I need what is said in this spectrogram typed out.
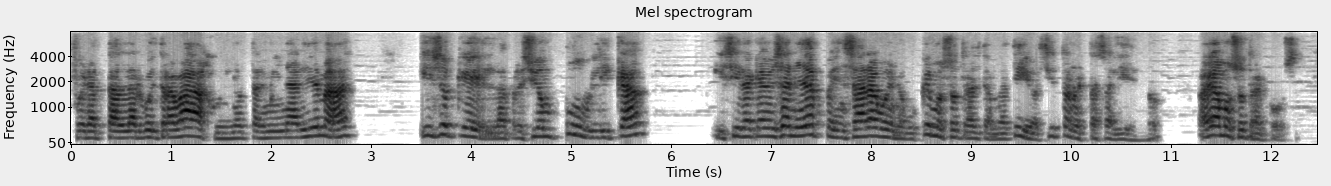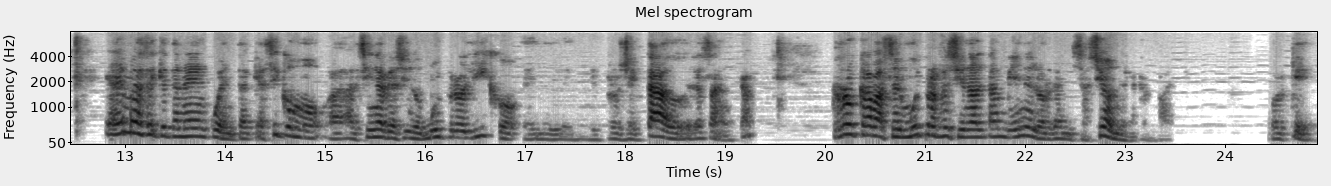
fuera tan largo el trabajo y no terminar y demás, hizo que la presión pública hiciera que Avellaneda pensara, bueno, busquemos otra alternativa, si esto no está saliendo, hagamos otra cosa. Y además hay que tener en cuenta que así como Alcina había sido muy prolijo en el, proyectado de la zanja, Roca va a ser muy profesional también en la organización de la campaña. ¿Por qué?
